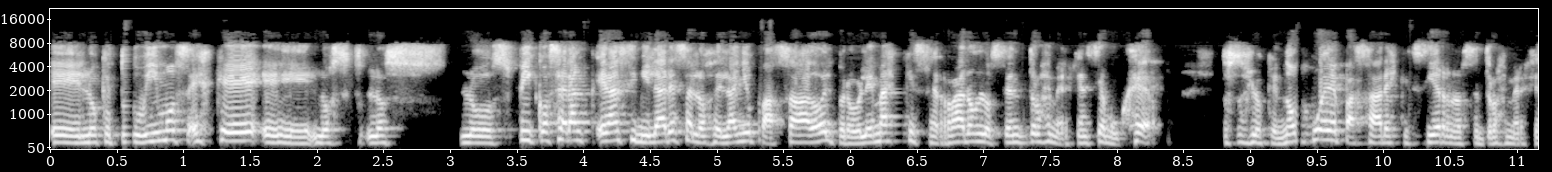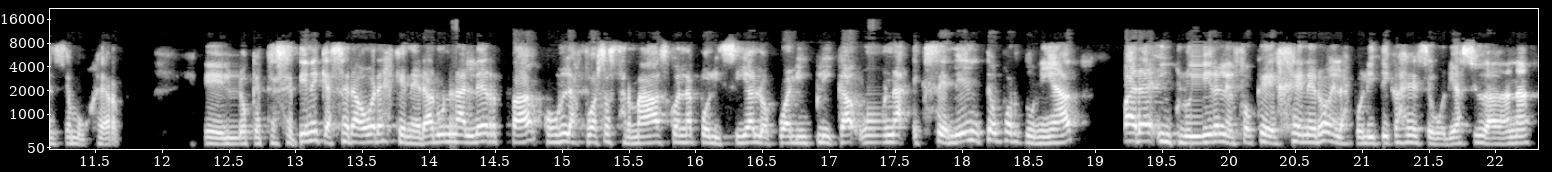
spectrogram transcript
eh, lo que tuvimos es que eh, los, los, los, picos eran, eran similares a los del año pasado. El problema es que cerraron los centros de emergencia mujer. Entonces, lo que no puede pasar es que cierren los centros de emergencia mujer. Eh, lo que se tiene que hacer ahora es generar una alerta con las Fuerzas Armadas, con la policía, lo cual implica una excelente oportunidad para incluir el enfoque de género en las políticas de seguridad ciudadana,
